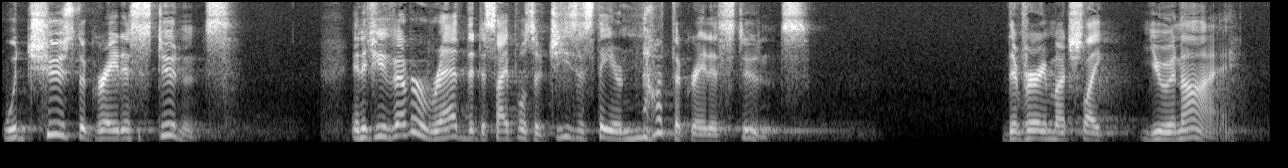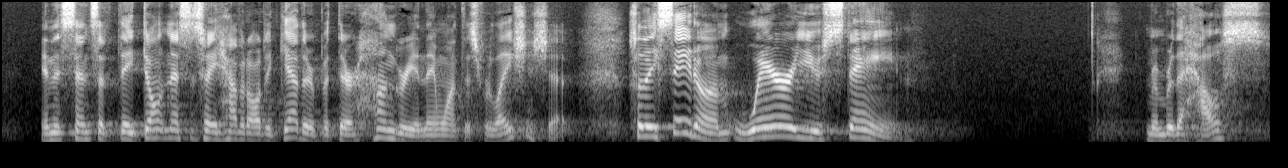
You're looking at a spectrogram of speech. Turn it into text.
would choose the greatest students. And if you've ever read the disciples of Jesus, they are not the greatest students. They're very much like you and I, in the sense that they don't necessarily have it all together, but they're hungry and they want this relationship. So they say to him, Where are you staying? Remember the house?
